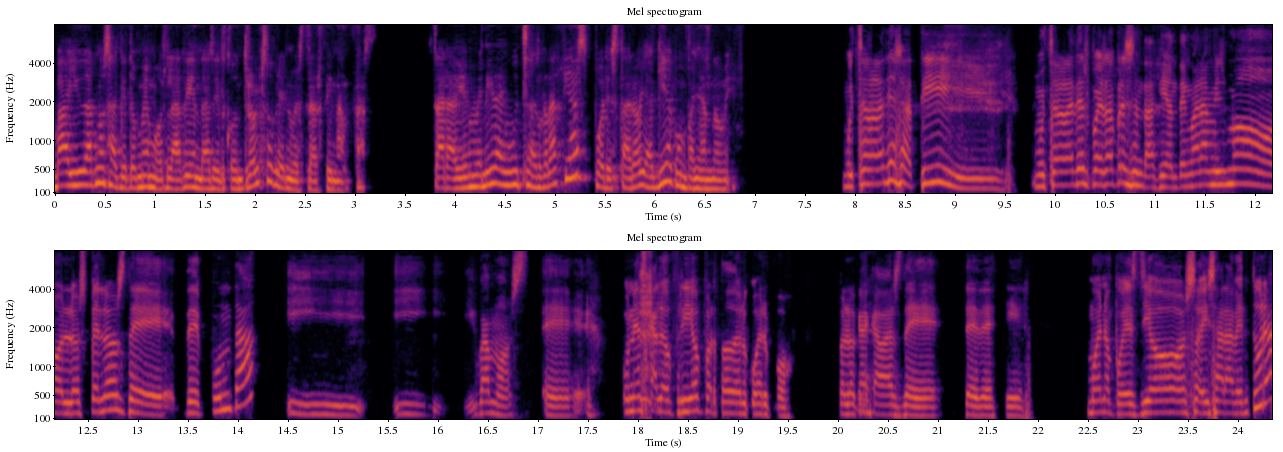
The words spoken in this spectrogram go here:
va a ayudarnos a que tomemos las riendas y el control sobre nuestras finanzas. Sara, bienvenida y muchas gracias por estar hoy aquí acompañándome. Muchas gracias a ti. Muchas gracias por esa presentación. Tengo ahora mismo los pelos de, punta y, vamos, eh, un escalofrío por todo el cuerpo con lo que acabas de, decir. Bueno, pues yo soy Sara Ventura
